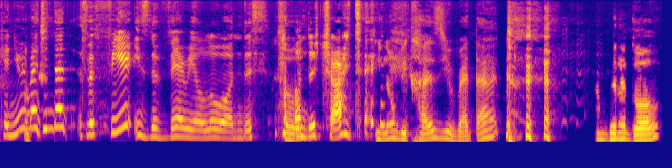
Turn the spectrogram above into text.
Can you Okay. imagine that? The fear is the very low on this So- on the chart. you know, because you read that, I'm gonna go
